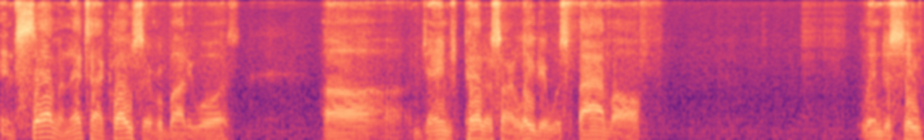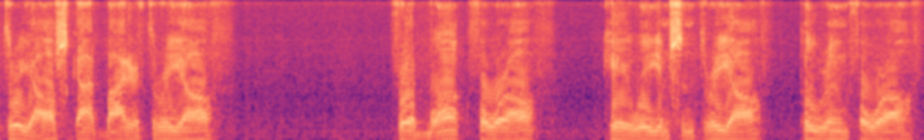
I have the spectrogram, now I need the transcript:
and seven. That's how close everybody was. Uh, James Pettis, our leader, was five off. Linda Sue, three off. Scott Biter, three off. Fred Blanc, four off. Kerry Williamson, three off. Pool Room, four off.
